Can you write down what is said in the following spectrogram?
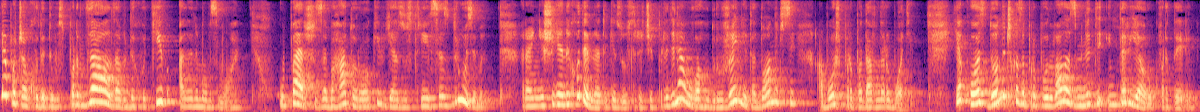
Я почав ходити у спортзал, завжди хотів, але не мав змоги. Уперше за багато років я зустрівся з друзями. Раніше я не ходив на такі зустрічі, приділяв увагу дружині та донечці або ж пропадав на роботі. Якось донечка запропонувала змінити інтер'єр у квартирі.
